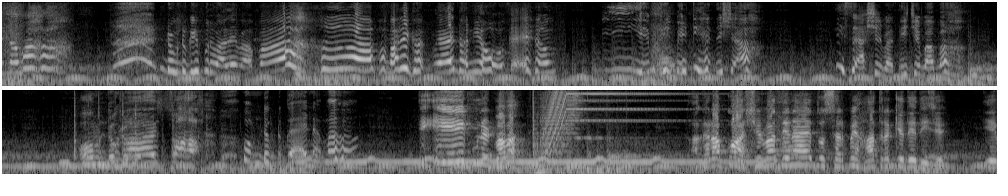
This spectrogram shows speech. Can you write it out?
नमः डुगडुगी फुल वाले बाबा। आप हमारे घर में आए धन्य हो गए हम। ये मेरी बेटी है दिशा। इसे आशीर्वाद दीजिए बाबा। ओम डुगडुगाय स्वाहा ओम नमः एक मिनट बाबा। अगर आपको आशीर्वाद देना है तो सर पे हाथ रख के दे दीजिए। ये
